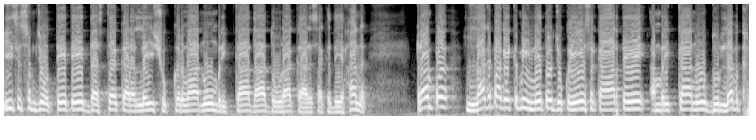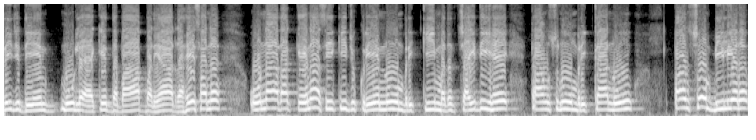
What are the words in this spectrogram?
ਇਸ ਸਮਝੌਤੇ ਤੇ ਦਸਤਖਤ ਕਰਨ ਲਈ ਸ਼ੁੱਕਰਵਾਰ ਨੂੰ ਅਮਰੀਕਾ ਦਾ ਦੌਰਾ ਕਰ ਸਕਦੇ ਹਨ। ਟਰੰਪ ਲਗਭਗ 1 ਮਹੀਨੇ ਤੋਂ ਯੂਕਰੇਨ ਸਰਕਾਰ ਤੇ ਅਮਰੀਕਾ ਨੂੰ ਦੁਰਲੱਭ ਖਰੀਦ ਦੇਣ ਨੂੰ ਲੈ ਕੇ ਦਬਾਅ ਬਣਿਆ ਰਹੇ ਸਨ। ਉਹਨਾਂ ਦਾ ਕਹਿਣਾ ਸੀ ਕਿ ਯੂਕਰੇਨ ਨੂੰ ਅਮਰੀਕੀ ਮਦਦ ਚਾਹੀਦੀ ਹੈ, ਤਾਂ ਉਸ ਨੂੰ ਅਮਰੀਕਾ ਨੂੰ 500 ਬਿਲੀਅਨ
